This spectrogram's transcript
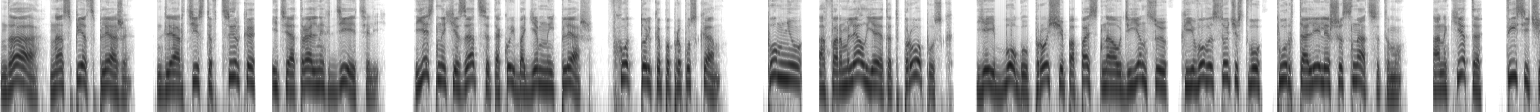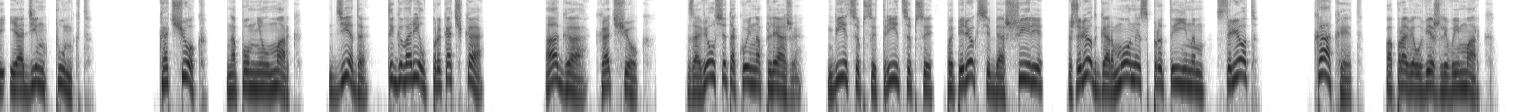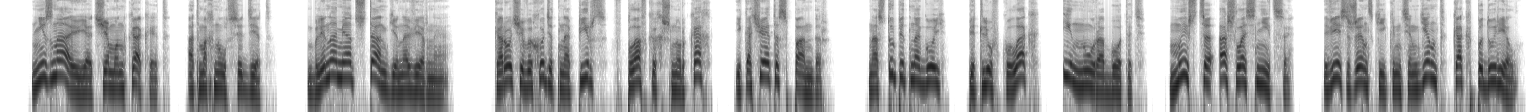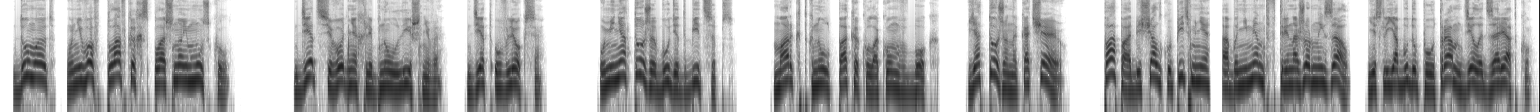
Да, на спецпляже. Для артистов цирка и театральных деятелей. Есть на Хизатце такой богемный пляж. Вход только по пропускам. Помню, оформлял я этот пропуск. Ей-богу, проще попасть на аудиенцию к его высочеству Пурталеле XVI. Анкета — тысячи и один пункт. Качок, напомнил Марк. «Деда, ты говорил про качка». «Ага, качок. Завелся такой на пляже. Бицепсы, трицепсы, поперек себя шире, жрет гормоны с протеином, срет. Какает, поправил вежливый Марк. Не знаю я, чем он какает, отмахнулся дед. Блинами от штанги, наверное. Короче, выходит на пирс в плавках-шнурках и качает эспандер. Наступит ногой, петлю в кулак и ну работать. Мышца аж лоснится. Весь женский контингент как подурел. Думают, у него в плавках сплошной мускул. Дед сегодня хлебнул лишнего. Дед увлекся. У меня тоже будет бицепс. Марк ткнул Пака кулаком в бок. Я тоже накачаю. Папа обещал купить мне абонемент в тренажерный зал, если я буду по утрам делать зарядку.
